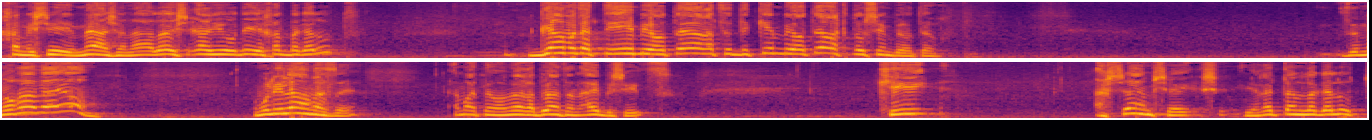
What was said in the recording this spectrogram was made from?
חמישים, מאה שנה, לא יישאר יהודי אחד בגלות. גם הדתיים ביותר, הצדיקים ביותר, הקדושים ביותר. זה נורא ואיום. אמרו לי, למה זה? אמרתי להם, אומר רבי יונתן אייבשיץ, כי השם שירד איתנו לגלות.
